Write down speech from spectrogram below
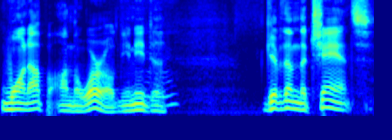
one up on the world. You need to mm-hmm. give them the chance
